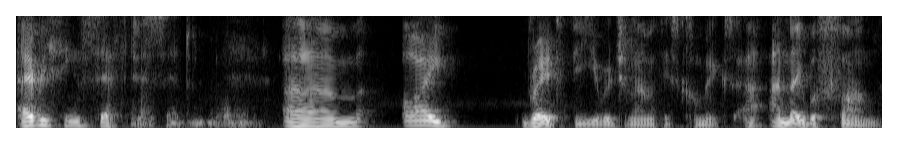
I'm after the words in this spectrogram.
Everything Seth just said. Um, I read the original Amethyst comics and they were fun.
